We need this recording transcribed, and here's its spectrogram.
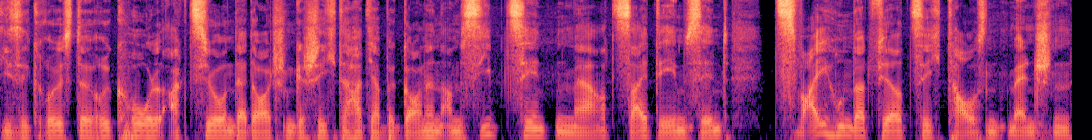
Diese größte Rückholaktion der deutschen Geschichte hat ja begonnen am 17. März. Seitdem sind 240.000 Menschen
